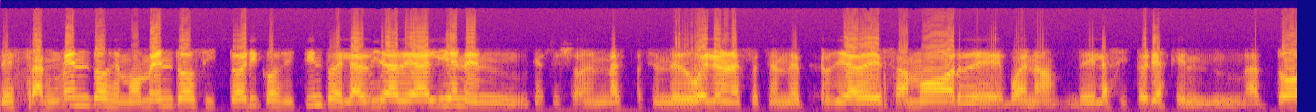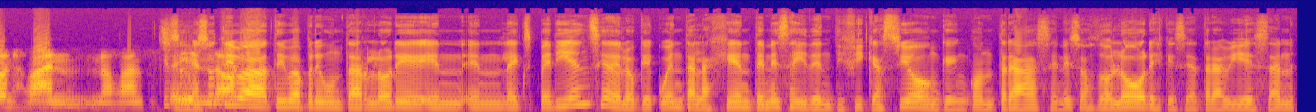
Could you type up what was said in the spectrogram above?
de fragmentos, de momentos históricos distintos de la vida de alguien en, qué sé yo, en una situación de duelo, en una situación de pérdida, de desamor, de, bueno, de las historias que a todos nos van, nos van sucediendo. Eso, te, iba, te iba a preguntar, Lore, en, en la experiencia de lo que cuenta la gente, en esa identificación que encontrás, en esos dolores que se atraviesan,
